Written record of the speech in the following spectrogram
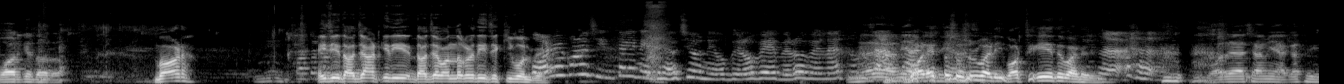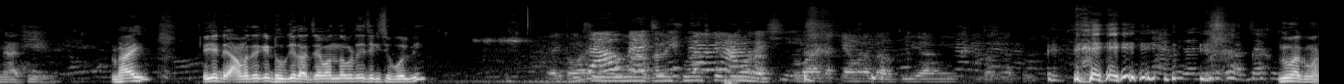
বরকে ধরো। বর এই যে দরজা আটকে দিয়ে দরজা বন্ধ করে দিয়েছে কি বলবে? পরের কোনো চিন্তাই নেই ভেবেছেও নেই ও বেরোবে বেরোবে না তুমি হ্যাঁ, বরের তো শ্বশুর বাড়ি বর থেকে যেতে পারে। বরে আছে আমি একা থই না আছি। ভাই এই যে আমাদেরকে ঢুকিয়ে দরজা বন্ধ করে দিয়েছে কিছু বলবি? ঘুমা ঘুমা।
